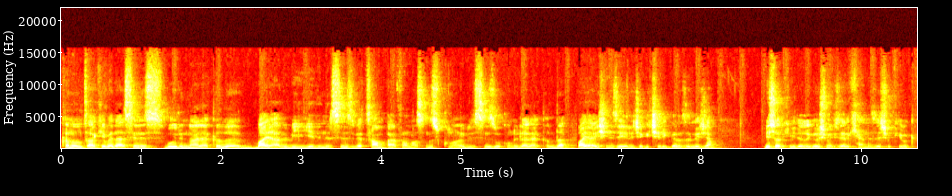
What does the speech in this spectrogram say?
Kanalı takip ederseniz bu ürünle alakalı bayağı bir bilgi edinirsiniz ve tam performansını nasıl kullanabilirsiniz. O konuyla alakalı da bayağı işinize yarayacak içerikler hazırlayacağım. Bir sonraki videoda görüşmek üzere. Kendinize çok iyi bakın.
